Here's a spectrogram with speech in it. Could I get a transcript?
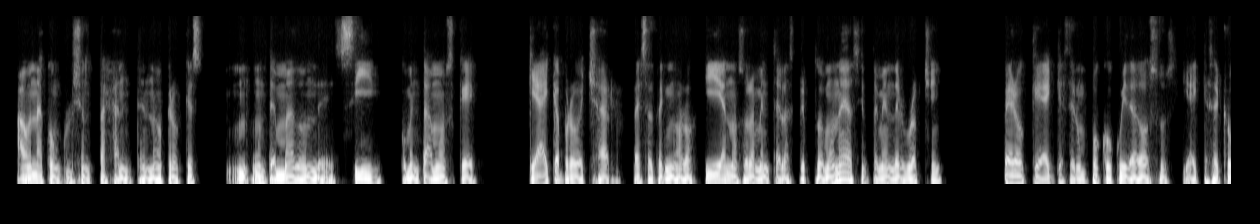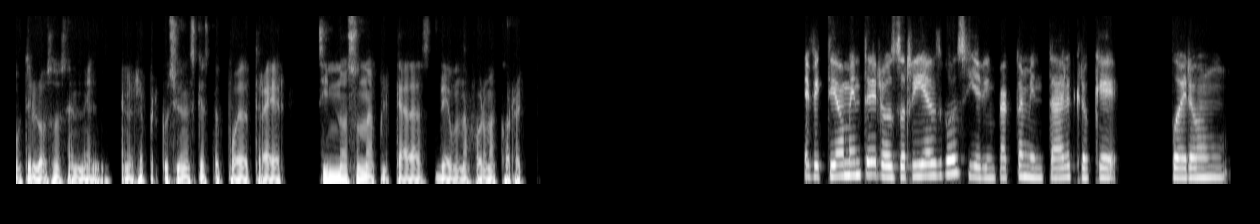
una conclusión tajante, ¿no? Creo que es un, tema donde sí comentamos que, que hay que aprovechar esa tecnología, no solamente de las criptomonedas, sino también del blockchain, pero que hay que ser un poco cuidadosos y hay que ser cautelosos en, el, en las repercusiones que esto puede traer si no son aplicadas de una forma correcta. Efectivamente, los riesgos y el impacto ambiental creo que fueron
